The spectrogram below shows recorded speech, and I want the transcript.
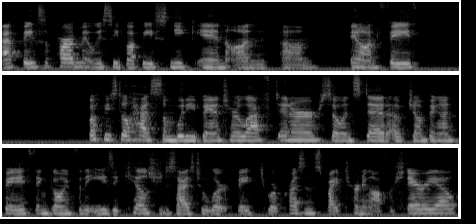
at Faith's apartment, we see Buffy sneak in on um, in on Faith. Buffy still has some witty banter left in her, so instead of jumping on Faith and going for the easy kill, she decides to alert Faith to her presence by turning off her stereo.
